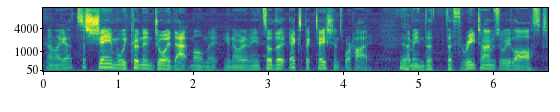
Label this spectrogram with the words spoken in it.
And I'm like, it's a shame we couldn't enjoy that moment, you know what I mean? So the expectations were high. I mean, the the three times we lost,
